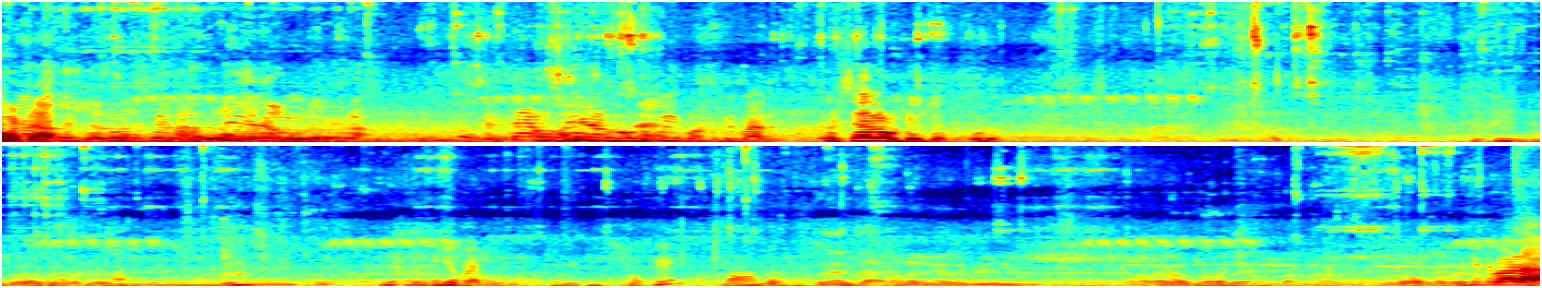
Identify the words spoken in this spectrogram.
போட்டா. சேலை கொண்டு வந்து விடு இங்க பாரு. ஓகே? வாங்க. வாடா.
